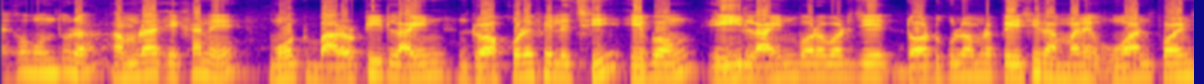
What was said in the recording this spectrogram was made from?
দেখো বন্ধুরা, আমরা এখানে মোট বারোটি লাইন ড্র করে ফেলেছি এবং এই লাইন বরাবর যে ডটগুলো আমরা পেয়েছিলাম মানে ওয়ান পয়েন্ট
